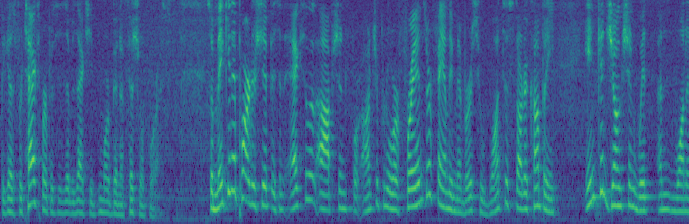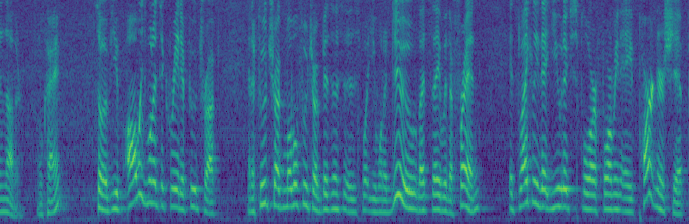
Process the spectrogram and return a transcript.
because for tax purposes, it was actually more beneficial for us. So, making a partnership is an excellent option for entrepreneur friends or family members who want to start a company in conjunction with one another. Okay? So, if you've always wanted to create a food truck and a food truck, mobile food truck business is what you want to do, let's say with a friend, it's likely that you would explore forming a partnership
